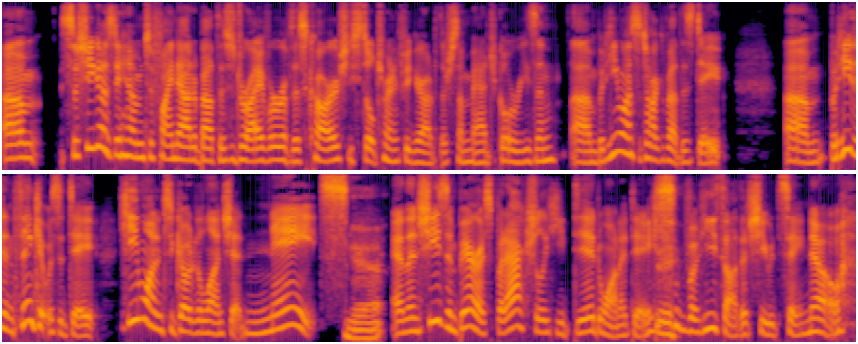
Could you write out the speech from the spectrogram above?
Um, so she goes to him to find out about this driver of this car. She's still trying to figure out if there's some magical reason. Um, but he wants to talk about this date. Um, but he didn't think it was a date. He wanted to go to lunch at Nate's. Yeah. And then she's embarrassed, but actually he did want a date, but he thought that she would say no.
